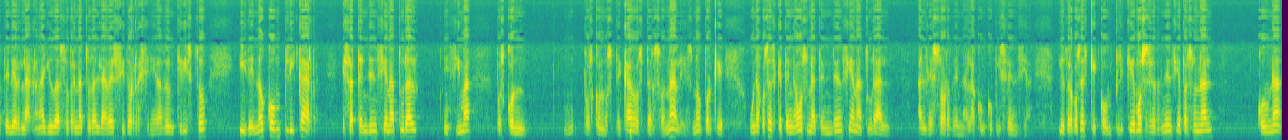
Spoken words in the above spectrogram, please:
a tener la gran ayuda sobrenatural de haber sido regenerado en Cristo y de no complicar esa tendencia natural encima pues con pues con los pecados personales, ¿no? Porque una cosa es que tengamos una tendencia natural al desorden, a la concupiscencia, y otra cosa es que compliquemos esa tendencia personal con una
